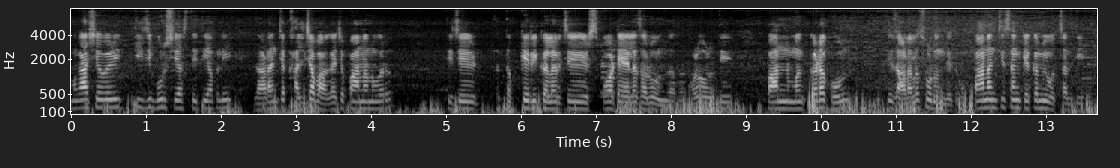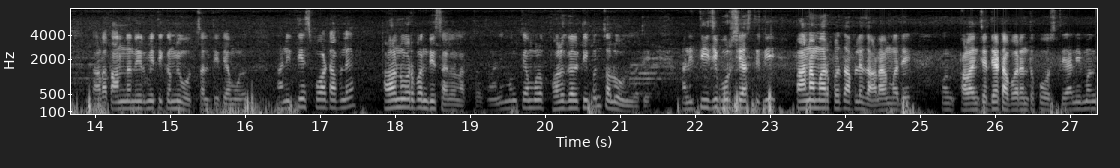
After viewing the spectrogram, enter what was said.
मग अशा वेळी ती जी बुरशी असते ती आपली झाडांच्या खालच्या भागाच्या पानांवर तिचे तपकेरी कलरचे स्पॉट यायला चालू होऊन जातात. हळूहळू ते पान मग कडक होऊन ते झाडाला सोडून देतं. मग पानांची संख्या कमी होत चालते. झाडात अन्न निर्मिती कमी होत चालते त्यामुळं. आणि ते स्पॉट आपल्या फळांवर पण दिसायला लागतात. आणि मग त्यामुळं फळगळती पण चालू होऊन जाते. आणि ती जी बुरशी असते ती पानामार्फत आपल्या झाडांमध्ये मग फळांच्या देठापर्यंत पोहोचते. आणि मग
